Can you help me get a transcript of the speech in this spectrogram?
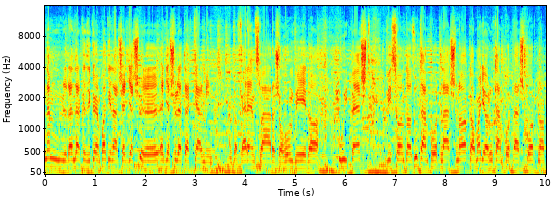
nem rendelkezik olyan patinás egyes, egyesületekkel, mint, mint a Ferencváros, a Honvéd, a Újpest, viszont az utánpótlásnak, a magyar utánpótlás sportnak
